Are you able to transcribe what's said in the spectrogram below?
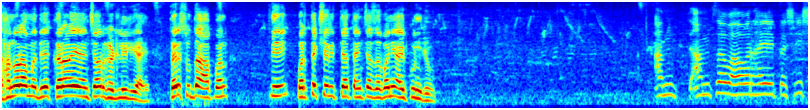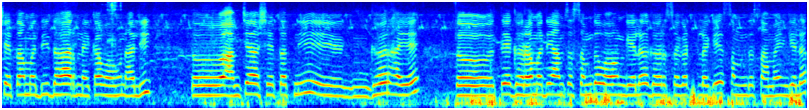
धानोरामध्ये कराळे यांच्यावर घडलेली आहे. तरीसुद्धा आपण ती प्रत्यक्षरित्या त्यांच्या जबानी ऐकून घेऊ. आम आमचं वावर आहे तशी शेतामध्ये धार नाही का वाहून आली. तर आमच्या शेतातनी घर आहे. तर ते घरामध्ये आमचं समद वाहून गेलं घर सगळं लगे समद सामाईन गेलं.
